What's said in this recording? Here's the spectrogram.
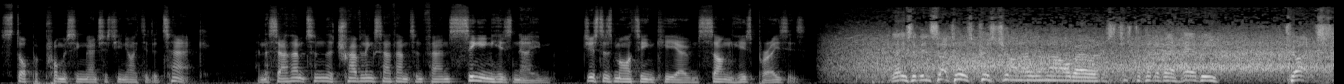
stop a promising Manchester United attack. And the Southampton, the travelling Southampton fans singing his name, just as Martin Keown sung his praises. Lays it inside towards Cristiano Ronaldo, and it's just a bit of a heavy touch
